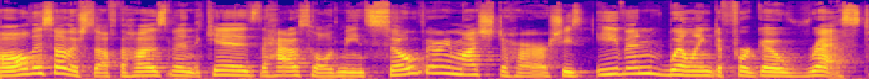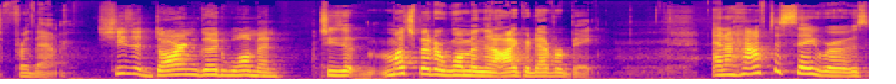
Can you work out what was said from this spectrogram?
all this other stuff the husband, the kids, the household means so very much to her. She's even willing to forego rest for them. She's a darn good woman. She's a much better woman than I could ever be. And I have to say, Rose,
